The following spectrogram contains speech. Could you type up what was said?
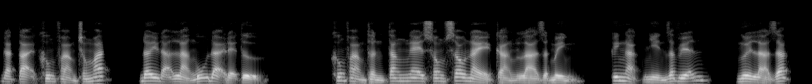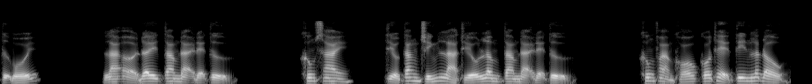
đặt tại không phàm trong mắt, đây đã là ngũ đại đệ tử. Không phàm thần tăng nghe xong sau này càng là giật mình, kinh ngạc nhìn giác viễn, ngươi là giác tự bối. Là ở đây tam đại đệ tử. Không sai, tiểu tăng chính là thiếu lâm tam đại đệ tử. Không phàm khó có thể tin lắc đầu,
